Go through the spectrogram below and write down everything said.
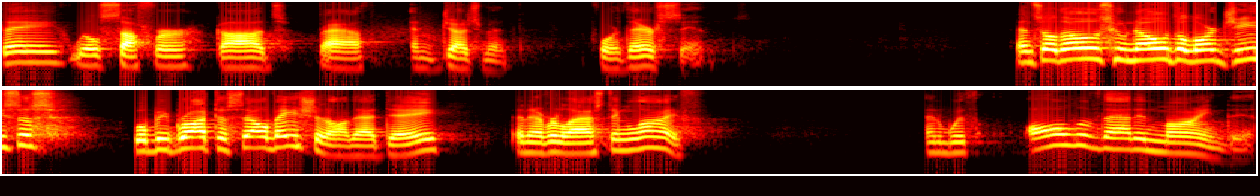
they will suffer God's wrath and judgment for their sins. And so those who know the Lord Jesus will be brought to salvation on that day and everlasting life. And with all of that in mind, then,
